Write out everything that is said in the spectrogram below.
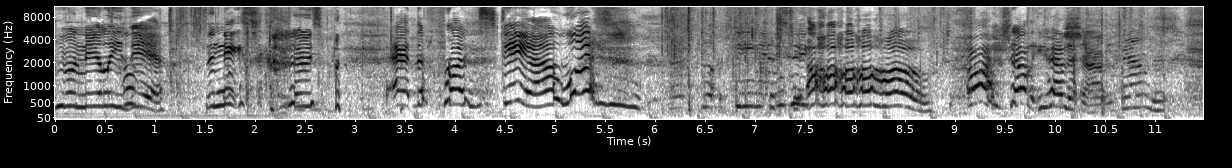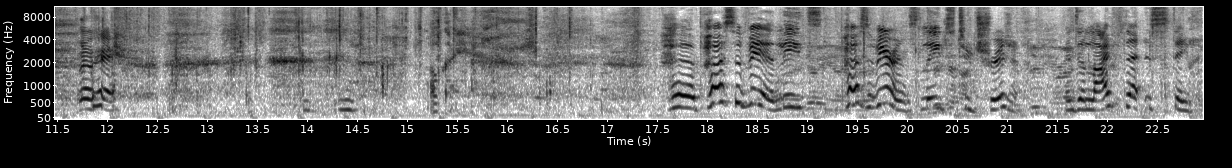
You're nearly oh. there. The next clue's at the front stair. What? Not seen it. Oh, ho, ho, ho, ho. oh Charlotte, you found it. Charlotte found it. Okay. Okay. Uh, persevere leads, perseverance leads to treasure and a life that is stable.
